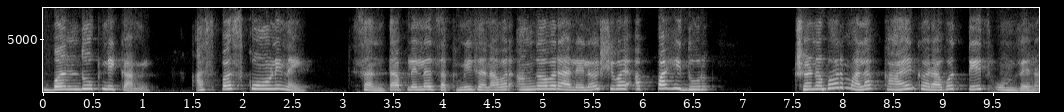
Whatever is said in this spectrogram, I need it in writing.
बंदूक निकामी. आसपास कोणी नाही. संतापलेलं जखमी जनावर अंगावर आलेलं शिवाय अप्पाही दूर. क्षणभर मला काय करावं तेच उमजेना.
